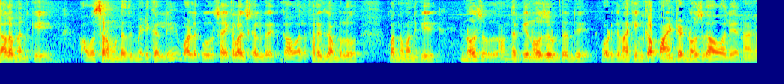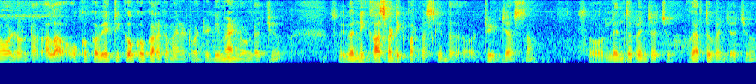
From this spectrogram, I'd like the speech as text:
చాలామందికి అవసరం ఉండదు మెడికల్లీ వాళ్ళకు సైకలాజికల్గా ఇది కావాలి. ఫర్ ఎగ్జాంపుల్ కొంతమందికి నోజు అందరికీ నోజు ఉంటుంది. వాడికి నాకు ఇంకా పాయింటెడ్ నోజ్ కావాలి అని అనే వాళ్ళు ఉంటారు. అలా ఒక్కొక్క వ్యక్తికి ఒక్కొక్క రకమైనటువంటి డిమాండ్ ఉండొచ్చు. సో ఇవన్నీ కాస్మెటిక్ పర్పస్ కింద ట్రీట్ చేస్తాం. సో లెంత్ పెంచవచ్చు గర్తు పెంచవచ్చు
